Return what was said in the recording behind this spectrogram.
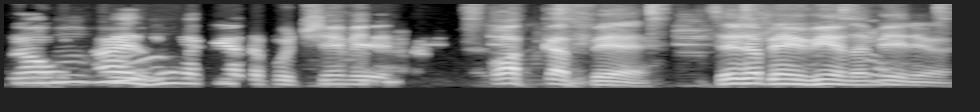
Então, uhum. mais uma que entra para o time Cop Café. Seja bem-vinda, Miriam.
